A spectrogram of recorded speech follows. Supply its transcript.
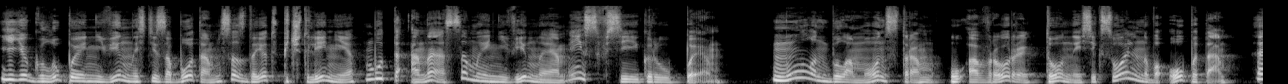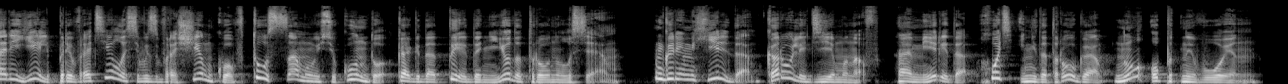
Ее глупая невинность и забота создает впечатление, будто она самая невинная из всей группы. Мулан была монстром, у Авроры тонны сексуального опыта. Ариэль превратилась в извращенку в ту самую секунду, когда ты до нее дотронулся. Гримхильда – король демонов, а Мерида, хоть и недотрога, но опытный воин.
